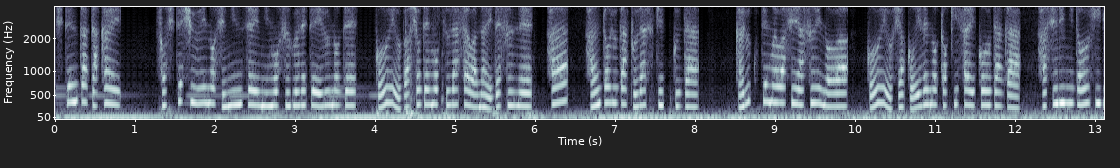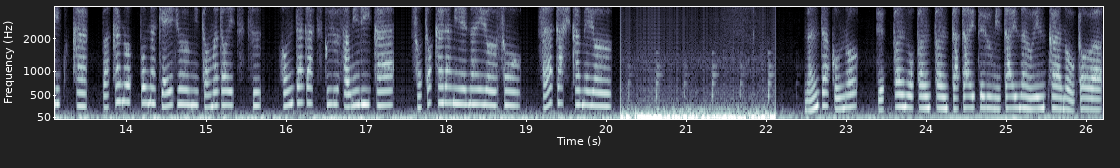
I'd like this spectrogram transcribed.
視点が高い。そして周囲の視認性にも優れているので、こういう場所でも辛さはないですね。はぁ、あ、ハンドルがプラスチックだ。軽くて回しやすいのは、こういう車庫入れの時最高だが、走りにどう響くか、バカのっぽな形状に戸惑いつつ、ホンダが作るファミリーカー、外から見えない様相、さあ確かめよう。なんだこの、鉄板をパンパン叩いてるみたいなウインカーの音は。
